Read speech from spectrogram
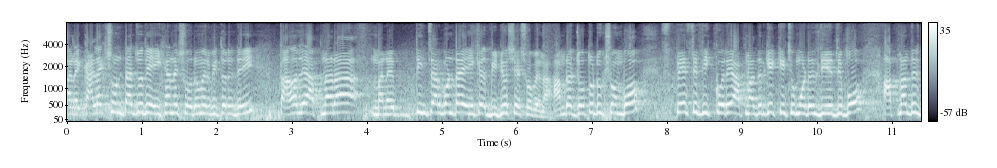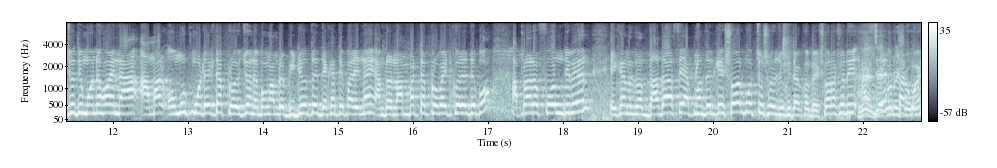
মানে কালেকশনটা যদি এইখানে শোরুমের ভিতরে দেই তাহলে আপনারা মানে তিন চার ঘন্টায় এই ভিডিও শেষ হবে না। আমরা যতটুকু সম্ভব স্পেসিফিক করে আপনাদেরকে কিছু মডেল দিয়ে দেব। আপনাদের যদি মনে হয় না আমার অমুক মডেলটা প্রয়োজন এবং আমরা ভিডিওতে দেখাতে পারি নাই আমরা নাম্বারটা প্রোভাইড করে দেব। আপনারা ফোন দিবেন এখানে দাদা আছে আপনাদেরকে সর্বোচ্চ সহযোগিতা করবে। সরাসরি হ্যাঁ যে কোনো সময়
